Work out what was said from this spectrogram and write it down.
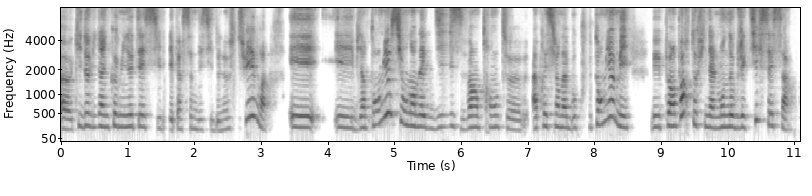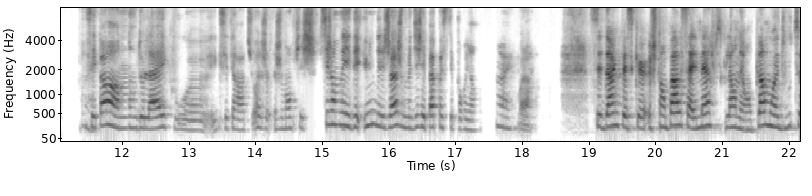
Euh, qui devient une communauté si les personnes décident de nous suivre. Et, bien tant mieux si on en est 10, 20, 30. après, s'il y en a beaucoup, tant mieux. Mais, mais peu importe, au final, mon objectif, c'est ça. Ce C'est pas un nombre de likes ou euh, etc. Tu vois, je, m'en fiche. Si j'en ai aidé une déjà, je me dis j'ai pas posté pour rien. Voilà. C'est dingue parce que je t'en parle, ça émerge parce que là, on est en plein mois d'août.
